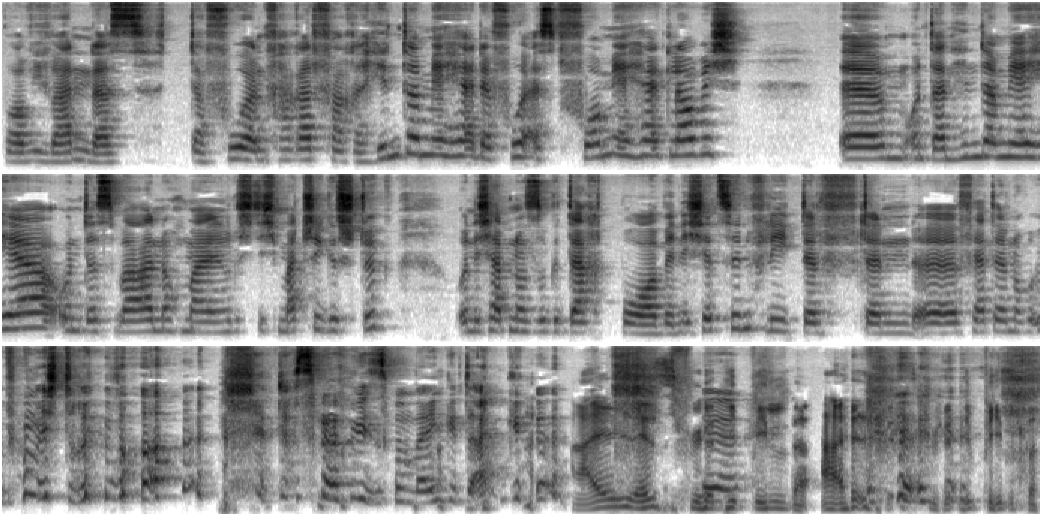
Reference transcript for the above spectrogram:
boah, wie war denn das? Da fuhr ein Fahrradfahrer hinter mir her, der fuhr erst vor mir her, glaube ich, ähm, und dann hinter mir her. Und das war nochmal ein richtig matschiges Stück. Und ich habe nur so gedacht, boah, wenn ich jetzt hinfliege, dann, dann äh, fährt er noch über mich drüber. das war wie so mein Gedanke. Alles für die Bilder, alles für die Bilder.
